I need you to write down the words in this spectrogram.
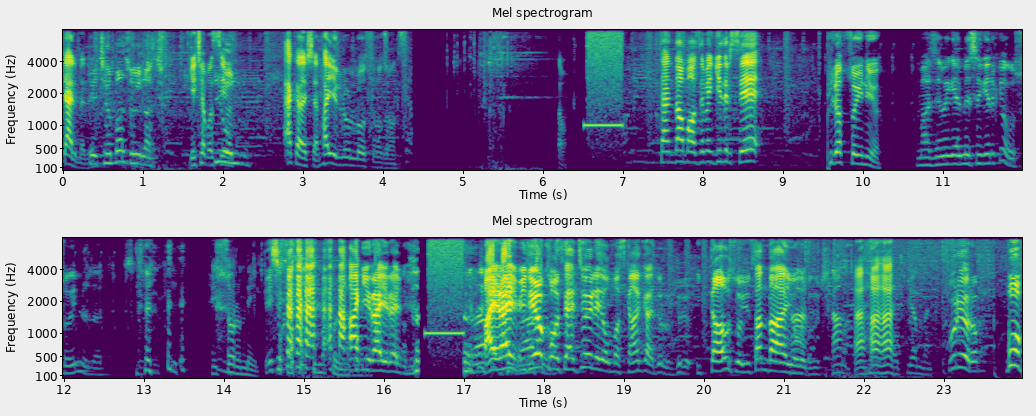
Gelmedi. Geçemez öyle aç. Geçe basayım. Arkadaşlar hayırlı uğurlu olsun o zaman. Tamam. Bir tane daha malzeme gelirse pilot soyunuyor. Malzeme gelmesine gerek yok o soyunur zaten. Hiç sorun değil. Hiç- hayır hayır hayır. hayır hayır video kontenti öyle olmaz kanka dur dur iddialı soyunsan daha iyi olur. Tamam. Ha ha ha. Bekliyorum ben. Vuruyorum. Bum.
